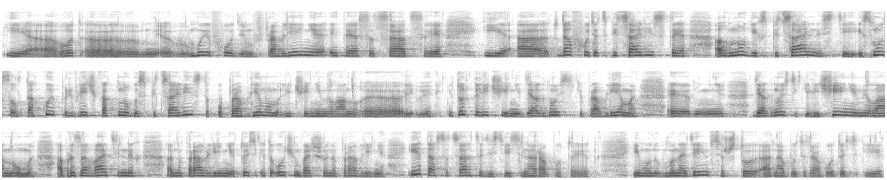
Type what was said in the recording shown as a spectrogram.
И а, вот мы входим в правление этой ассоциации, и туда входят специалисты многих специальностей. И смысл такой привлечь как много специалистов по проблемам лечения меланомы, э, не только лечения, диагностики проблем, проблемы э, диагностики, лечения меланомы, образовательных направлений. То есть это очень большое направление. И эта ассоциация действительно работает. И мы, мы надеемся, что она будет работать и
